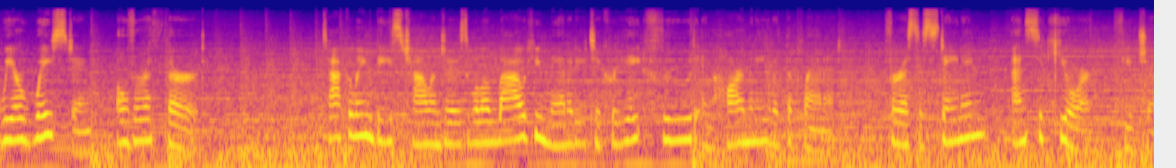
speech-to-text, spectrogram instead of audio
we are wasting over a third. Tackling these challenges will allow humanity to create food in harmony with the planet for a sustaining and secure future.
